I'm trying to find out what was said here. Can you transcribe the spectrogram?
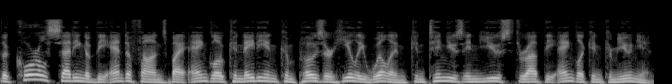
The choral setting of the antiphons by Anglo-Canadian composer Healy Willan continues in use throughout the Anglican Communion.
